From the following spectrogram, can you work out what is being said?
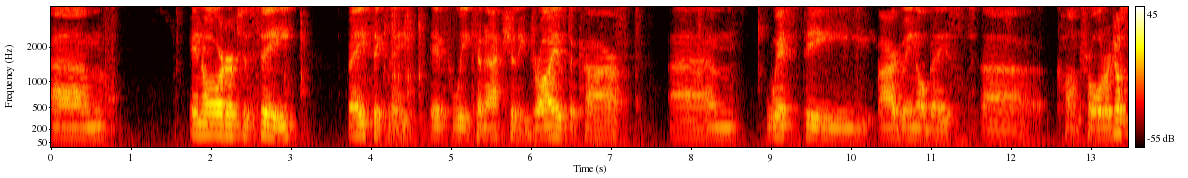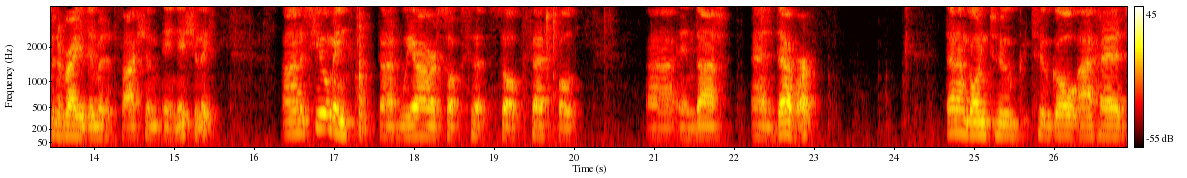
um, in order to see basically if we can actually drive the car um, with the Arduino based uh, controller just in a very limited fashion initially. And assuming that we are success successful uh, in that endeavor then I'm going to to go ahead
